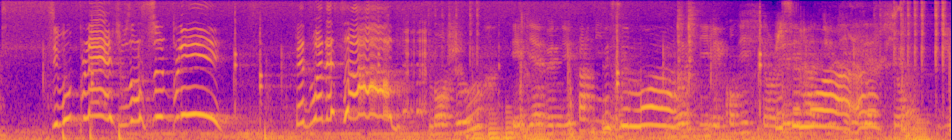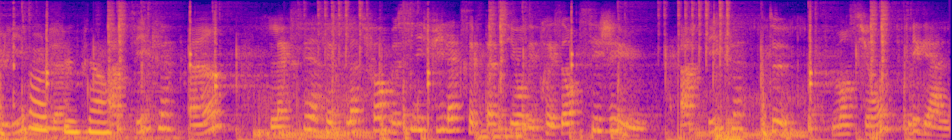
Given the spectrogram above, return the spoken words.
S'il vous plaît, je vous en supplie Faites-moi descendre Bonjour et bienvenue parmi nous. Laissez-moi Voici les conditions générales d'utilisation du Oh, Libule. bien. Article 1. L'accès à cette plateforme signifie l'acceptation des présences CGU. Article 2. Mention légale.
